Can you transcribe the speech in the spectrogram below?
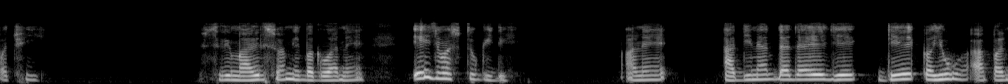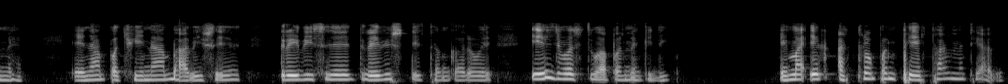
પછી શ્રી મહાવીર સ્વામી ભગવાને એ જ વસ્તુ કીધી. અને આદિનાથ દાદાએ જે જે કહ્યું આપણને, એના પછીના બાવીસે, ત્રેવીસે, ત્રેવીસ તીર્થંકરોએ એ જ વસ્તુ આપણને કીધી. એમાં એક આટલો પણ ફેરફાર નથી આવ્યો.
